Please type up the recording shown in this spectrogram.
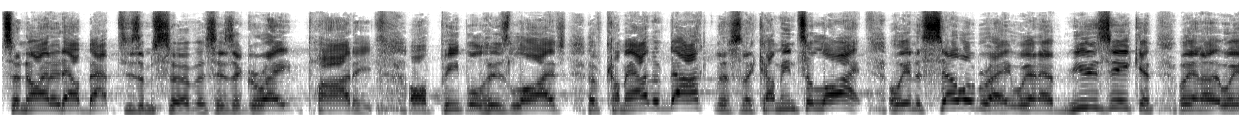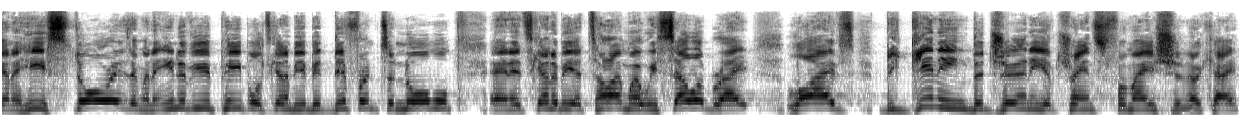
Tonight at our baptism service is a great great party of people whose lives have come out of darkness and they come into light. And we're going to celebrate. We're going to have music and we're going to, we're going to hear stories. I'm going to interview people. It's going to be a bit different to normal. And it's going to be a time where we celebrate lives beginning the journey of transformation, okay?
